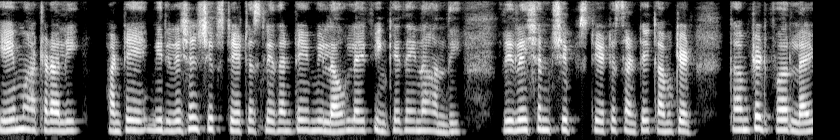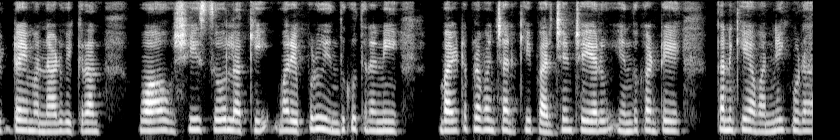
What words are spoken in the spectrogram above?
ఏం మాట్లాడాలి? అంటే మీ రిలేషన్షిప్ స్టేటస్ లేదంటే మీ లవ్ లైఫ్ ఇంకేదైనా అంది. రిలేషన్షిప్ స్టేటస్ అంటే committed. Committed for life time అన్నాడు Vikrant. Wow she so lucky. మరి ఎప్పుడు ఎందుకు తనని బయట ప్రపంచానికి పరిచయం చేయరు? ఎందుకంటే తనకి అవన్నీ కూడా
